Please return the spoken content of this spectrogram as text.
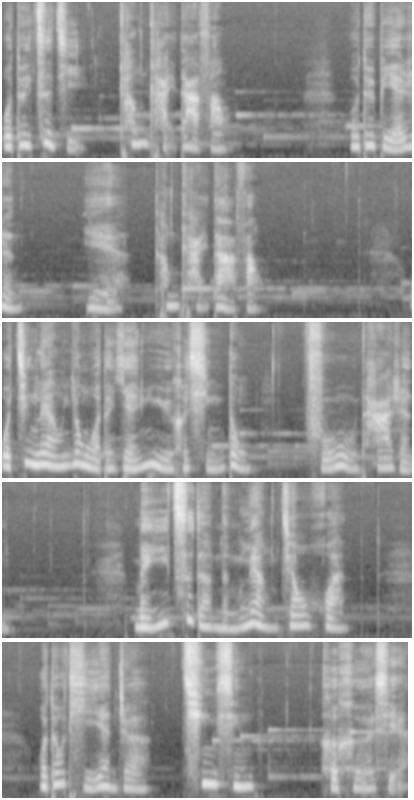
我对自己慷慨大方，我对别人也慷慨大方。我尽量用我的言语和行动服务他人。每一次的能量交换，我都体验着清新和和谐。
